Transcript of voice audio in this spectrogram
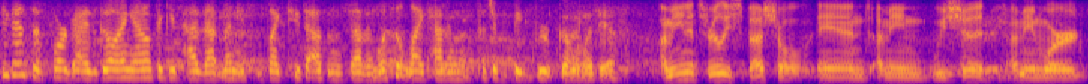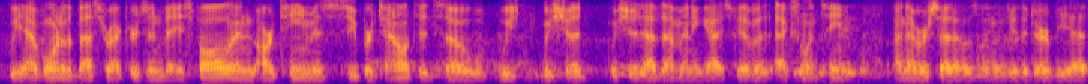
You guys have four guys going. I don't think you've had that many since like 2007. What's it like having such a big group going with you? I mean, it's really special, and I mean, we should. I mean, we're we have one of the best records in baseball, and our team is super talented. So we we should we should have that many guys. We have an excellent team. I never said I was going to do the Derby yet,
